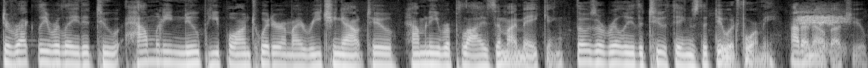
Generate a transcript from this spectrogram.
directly related to how many new people on Twitter am I reaching out to? How many replies am I making? Those are really the two things that do it for me. I don't know about you.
